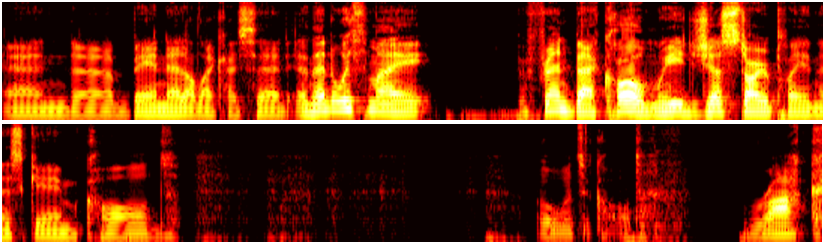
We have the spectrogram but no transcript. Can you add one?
and uh, Bayonetta, like I said. And then with my friend back home, we just started playing this game called. Oh, what's it called? Rock.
